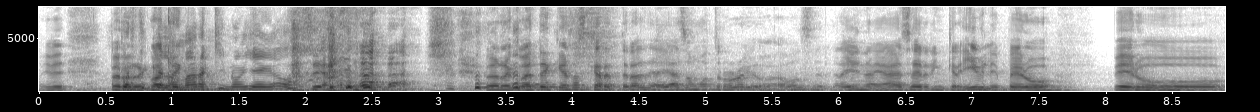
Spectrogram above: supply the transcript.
Pero Aparte que recuerda la mar aquí no llega. Sí. pero recuerde que esas carreteras de allá son otro rollo. Vamos, el driving allá debe ser increíble. Pero, pero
